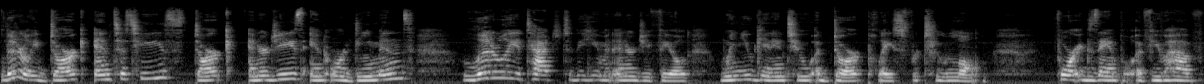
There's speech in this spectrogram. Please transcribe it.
literally dark entities, dark energies, and or demons literally attach to the human energy field when you get into a dark place for too long. For example, if you have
